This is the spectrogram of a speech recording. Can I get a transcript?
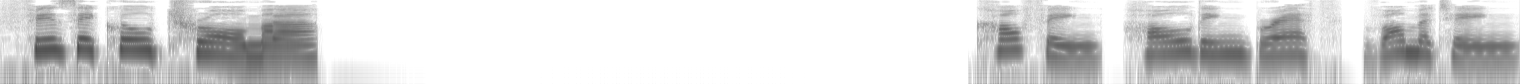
Physical trauma coughing, holding breath, vomiting,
